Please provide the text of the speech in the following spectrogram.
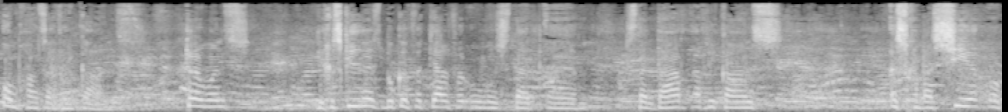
omgangs Afrikaans. Trouwens, die geskiedenisboeke vertel vir ons dat uh standaard Afrikaans is gebaseer op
